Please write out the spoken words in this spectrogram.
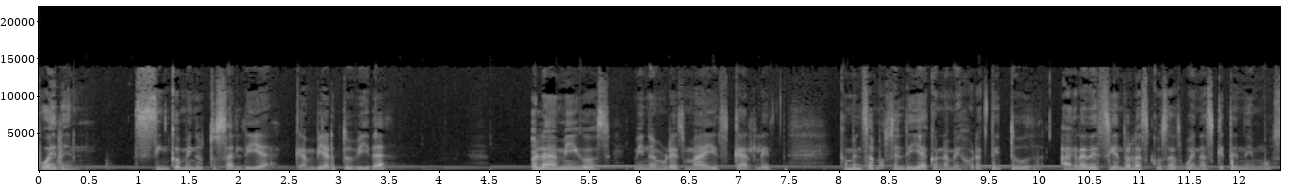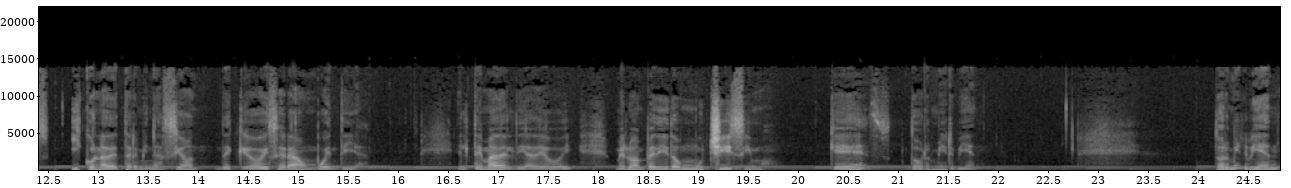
¿Pueden cinco minutos al día cambiar tu vida? Hola amigos, mi nombre es May Scarlett. Comenzamos el día con la mejor actitud, agradeciendo las cosas buenas que tenemos y con la determinación de que hoy será un buen día. El tema del día de hoy me lo han pedido muchísimo, que es dormir bien. Dormir bien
